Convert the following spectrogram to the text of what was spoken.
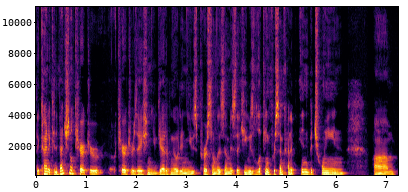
the kind of conventional character characterization you get of Ngo Dinh personalism is that he was looking for some kind of in between, um,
